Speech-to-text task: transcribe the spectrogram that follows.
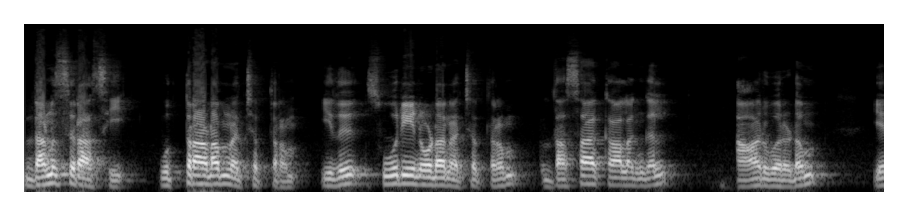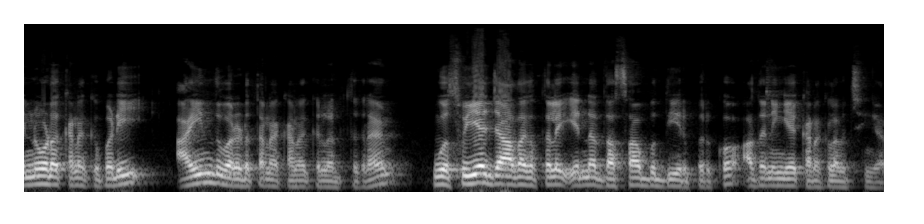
தனுசு ராசி உத்ராடம் நட்சத்திரம். இது சூரியனோட நட்சத்திரம். தசா காலங்கள் ஆறு வருடம். என்னோட கணக்குப்படி ஐந்து வருடத்தை நான் கணக்கில் எடுத்துக்கிறேன். உங்கள் சுய ஜாதகத்தில் என்ன தசா புத்தி இருப்பு இருக்கோ அதை நீங்கள் கணக்கில் வச்சுங்க.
